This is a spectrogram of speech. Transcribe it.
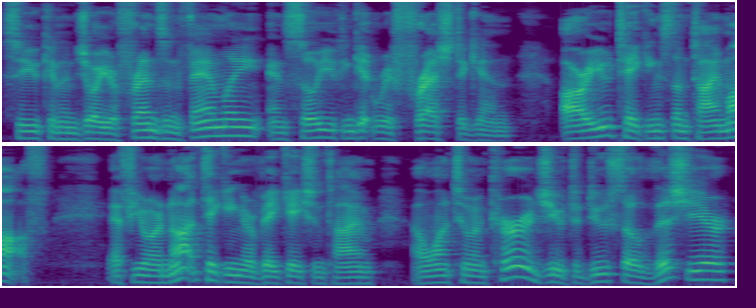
so you can enjoy your friends and family, and so you can get refreshed again. Are you taking some time off? If you are not taking your vacation time, I want to encourage you to do so this year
